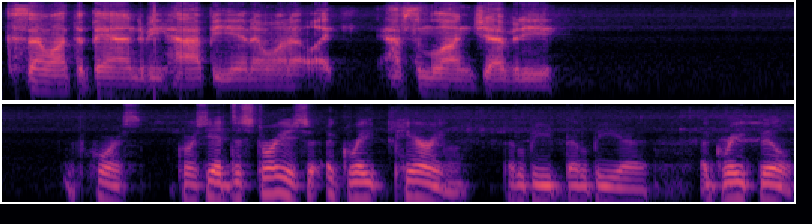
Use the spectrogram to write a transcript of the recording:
because I want the band to be happy and I want to like have some longevity. Of course, of course. Yeah, Destroyer's a great pairing. That'll be that'll be a, a great bill.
